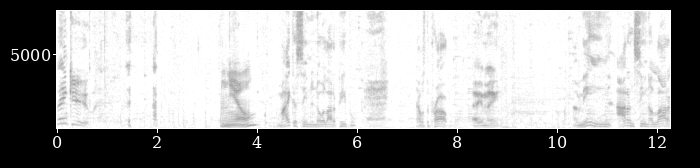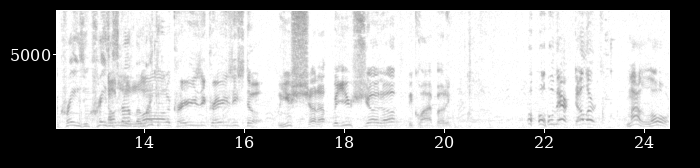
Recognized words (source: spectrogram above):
Thank you. 냥 Micah seemed to know a lot of people. That was the problem. How you mean? I mean, I done seen a lot of crazy, crazy A stuff, but Micah... lot of crazy, crazy stuff. Will you shut up? Will you shut up? Be quiet, buddy. Oh, there, dullards. My lord,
